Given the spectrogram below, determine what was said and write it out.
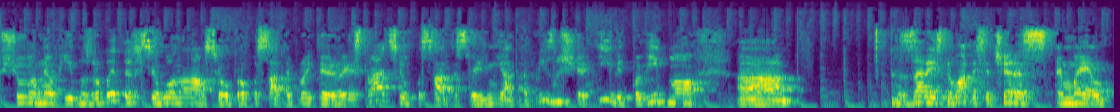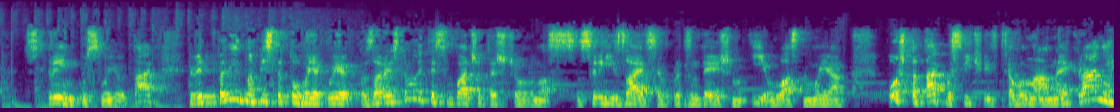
що необхідно зробити, всього навсього прописати, пройти реєстрацію, вписати своє ім'я та прізвище, і відповідно зареєструватися через емейл. Скриньку свою, так? Відповідно, після того як ви зареєструєтесь, бачите, що у нас Сергій Зайцев презентейшн і власне моя пошта так висвічується вона на екрані.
